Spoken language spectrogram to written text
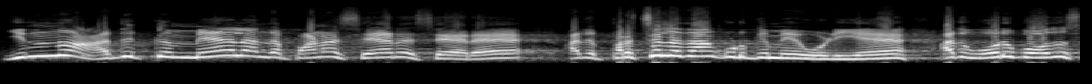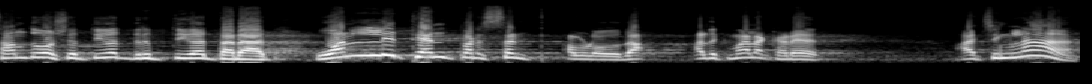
இன்னும் அதுக்கு மேலே அந்த பணம் சேர சேர அது பிரச்சனை தான் கொடுக்குமே ஒழிய அது ஒருபோதும் சந்தோஷத்தையோ திருப்தியோ தராது. ஒன்லி டென் பர்சன்ட் அவ்வளவுதான். அதுக்கு மேலே கிடையாது. ஆச்சுங்களா?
